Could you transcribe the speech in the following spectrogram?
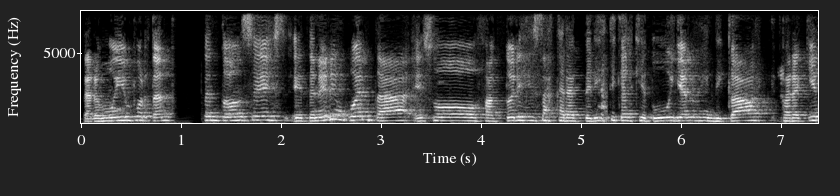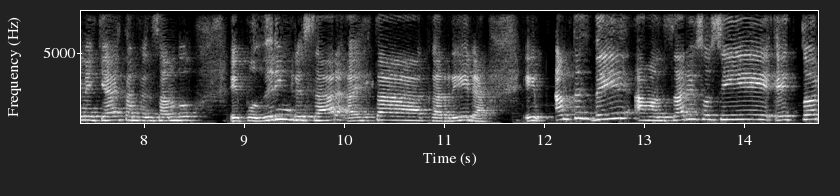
Claro, muy importante entonces eh, tener en cuenta esos factores, esas características que tú ya nos indicabas para quienes ya están pensando eh, poder ingresar a esta carrera. Eh, antes de avanzar, eso sí, Héctor,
